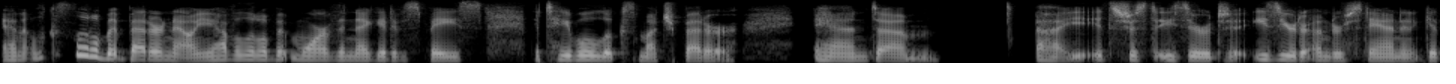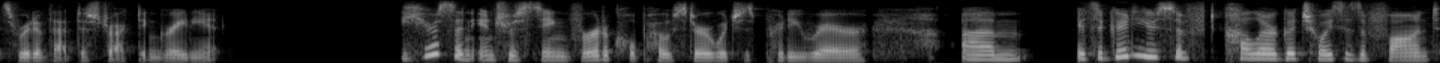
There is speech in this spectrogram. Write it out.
and it looks a little bit better now. You have a little bit more of the negative space. The table looks much better, and um, uh, it's just easier to easier to understand, and it gets rid of that distracting gradient. Here's an interesting vertical poster, which is pretty rare. Um, it's a good use of color, good choices of font,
